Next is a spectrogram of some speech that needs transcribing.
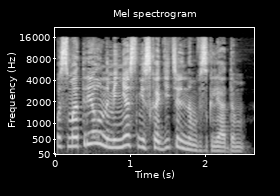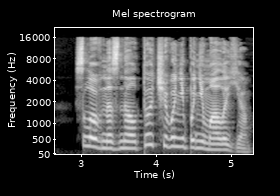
посмотрел на меня с нисходительным взглядом, словно знал то, чего не понимала я.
